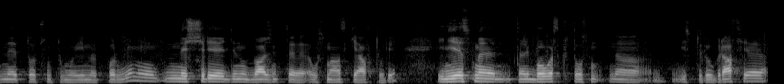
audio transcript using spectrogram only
не е точното му име първо, но Нешри е един от важните османски автори. И ние сме, нали, българската историография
